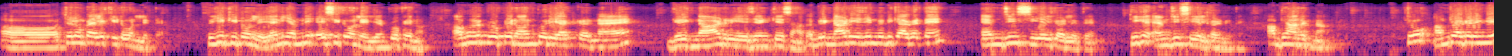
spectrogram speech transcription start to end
चलो पहले कीटोन लेते हैं। तो ये कीटोन ले यानी हमने एसीटोन ले लिया, प्रोपेनॉन। अब हमें प्रोपेनॉन को रिएक्ट करना है ग्रिगनाड रिएजेंट के साथ। अब ग्रिगनाड रिएजेंट में भी क्या करते हैं? एम कर लेते हैं। ठीक है? एम कर लेते हैं। अब ध्यान रखना। तो हम क्या करेंगे?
